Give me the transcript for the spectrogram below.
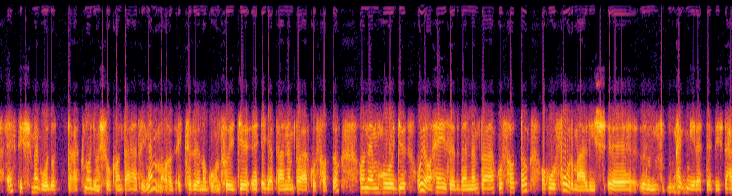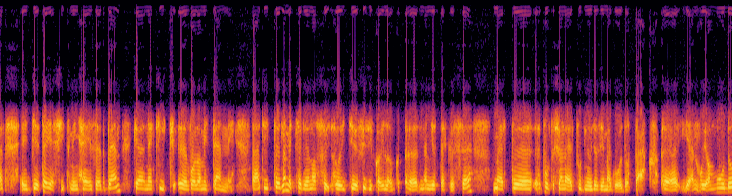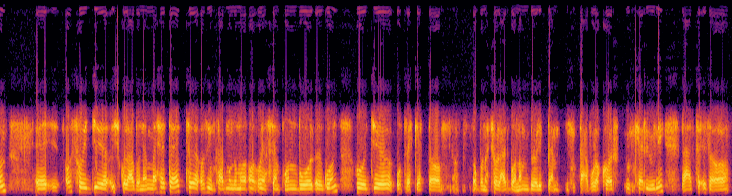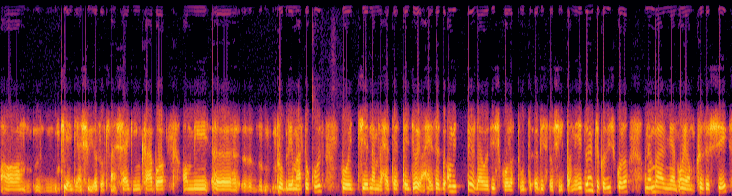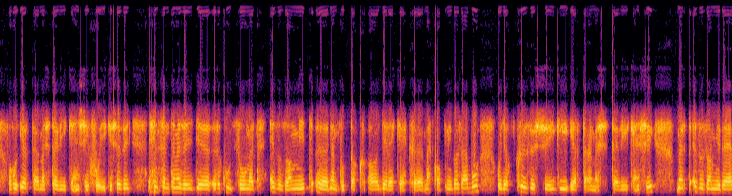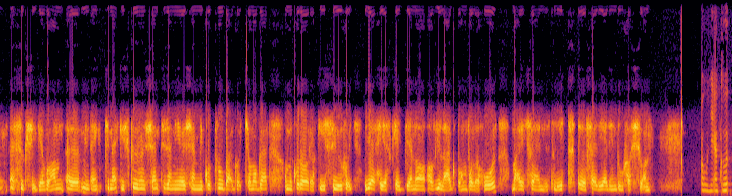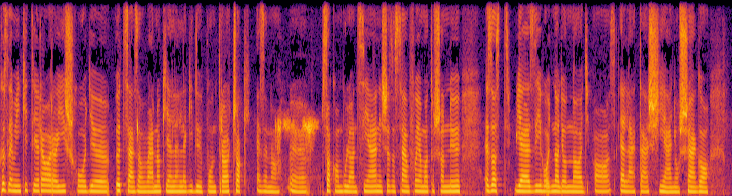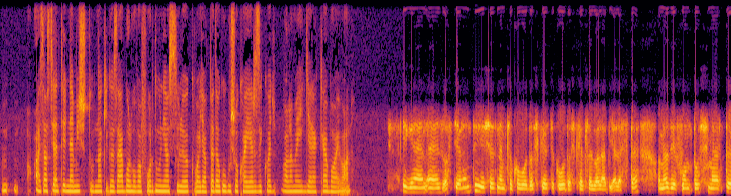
ezt is megoldott nagyon sokan, tehát hogy nem az egyszerűen a gond, hogy egyáltalán nem találkozhattak, hanem hogy olyan helyzetben nem találkozhattak, ahol formális eh, megmérettetés, tehát egy teljesítményhelyzetben kell nekik valamit tenni. Tehát itt nem egyszerűen az, hogy, hogy fizikailag nem jöttek össze, mert pontosan lehet tudni, hogy azért megoldották eh, ilyen olyan módon. Az, hogy iskolába nem mehetett, az inkább mondom olyan szempontból gond, hogy ott rekedt a, abban a családban, amiből éppen távol akar kerülni. Tehát ez a, a kiegyensúlyozatlanság inkább, a, ami ö, problémát okoz, hogy nem lehetett egy olyan helyzetben, amit például az iskola tud biztosítani. Itt nem csak az iskola, hanem bármilyen olyan közösség, ahol értelmes tevékenység folyik. És ez egy én szerintem ez egy kulcs szó, mert ez az, amit nem tudtak a gyerekek megkapni igazából, hogy a közösségi értelmes tevékenység, mert ez az, amire szüksége van mindenkinek, és különösen tizenévesen, mikor próbálgatja magát, amikor arra készül, hogy, hogy elhelyezkedjen a, a világban valahol, már egy felnőtt lét felé elindulhasson. Ugye a közlemény kitér arra is, hogy 500-an várnak jelenleg időpontra csak ezen a szakambulancián, és ez a szám folyamatosan nő. Ez azt jelzi, hogy nagyon nagy az ellátás hiányossága. Az azt jelenti, hogy nem is tudnak igazából hova fordulni a szülők, vagy a pedagógusok, ha érzik, hogy valamelyik gyerekkel baj van. Igen, ez azt jelenti, és ez nem csak a oldaskert, csak a oldaskert legalább jelezte, ami azért fontos, mert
